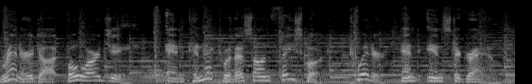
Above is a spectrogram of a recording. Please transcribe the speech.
renner.org and connect with us on Facebook, Twitter, and Instagram.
